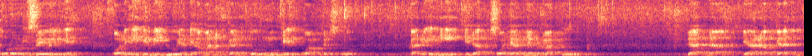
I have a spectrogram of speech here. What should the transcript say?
turut diseleweng ya, oleh individu yang diamanahkan untuk mengutip wang tersebut perkara ini tidak sewajarnya berlaku dan uh, diharapkan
